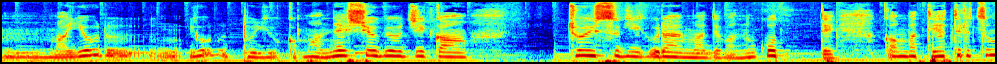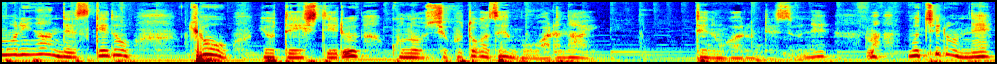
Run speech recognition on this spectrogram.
うんまあ夜、夜というかまあね就業時間ちょい過ぎぐらいまでは残って頑張ってやってるつもりなんですけど今日予定してるこの仕事が全部終わらない。っていうのがあるんですよね。まあ、もちろんね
